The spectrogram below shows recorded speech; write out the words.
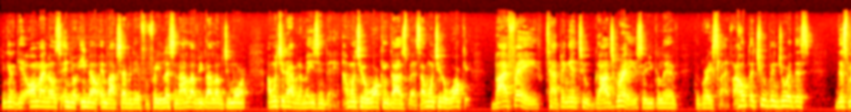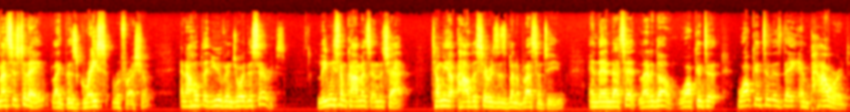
You're going to get all my notes in your email inbox every day for free. Listen, I love you. God loves you more. I want you to have an amazing day. I want you to walk in God's best. I want you to walk by faith, tapping into God's grace so you can live the grace life. I hope that you've enjoyed this this message today, like this grace refresher, and I hope that you've enjoyed this series. Leave me some comments in the chat. Tell me how this series has been a blessing to you, and then that's it. Let it go. Walk into walk into this day empowered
